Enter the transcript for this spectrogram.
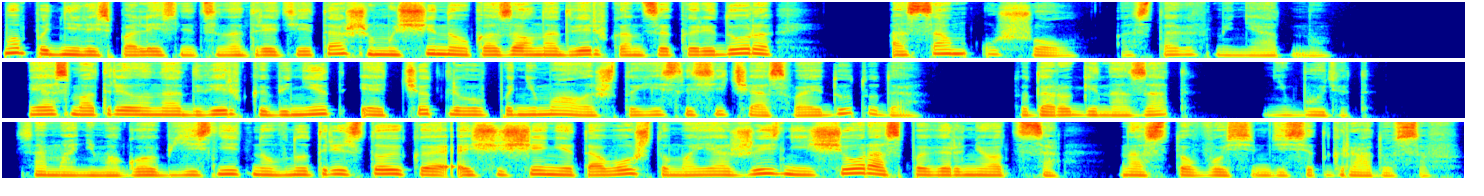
Мы поднялись по лестнице на третий этаж, и мужчина указал на дверь в конце коридора, а сам ушел, оставив меня одну. Я смотрела на дверь в кабинет и отчетливо понимала, что если сейчас войду туда, то дороги назад не будет. Сама не могу объяснить, но внутри стойкое ощущение того, что моя жизнь еще раз повернется на 180 градусов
